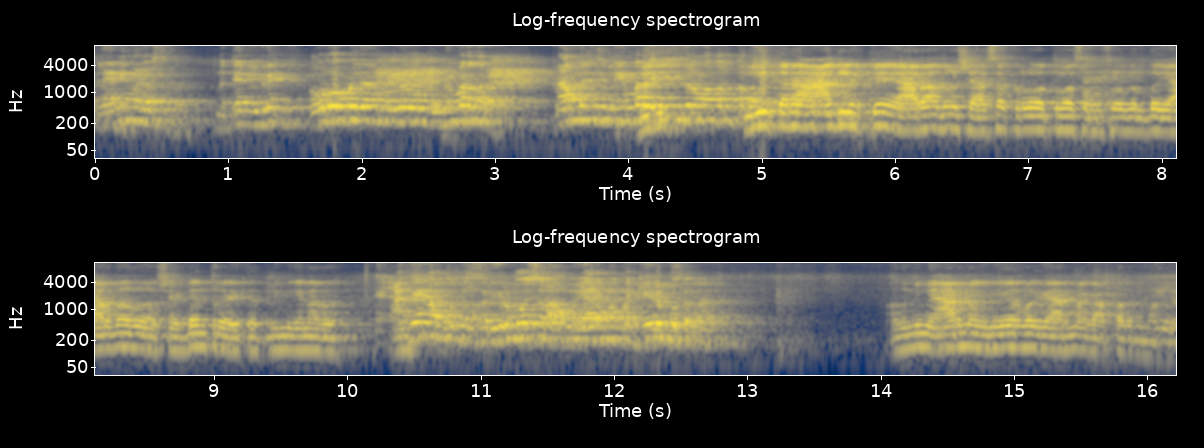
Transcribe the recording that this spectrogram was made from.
ಪ್ಲಾನಿಂಗ್ ಮಾಡ್ಯಾರ ಸರ್ ಮತ್ತೇನಿಲ್ರಿ ಅವರು ಒಬ್ರು ಮೆಂಬರ್ ಅದಾರ ಗ್ರಾಮ ಪಂಚಾಯತಿ ಮೆಂಬರ್ ಆಗಿ ಈ ಥರ ಮಾತಾಡ್ತಾರ ಈ ತರ ಆಗ್ಲಿಕ್ಕೆ ಯಾರಾದ್ರೂ ಶಾಸಕರು ಅಥವಾ ಸಂಸದರದ್ದು ಯಾರ್ದಾದ್ರು ಷಡ್ಯಂತ್ರ ಐತತ್ ನಿಮ್ಗೆ ಏನಾರು ನಾವು ಗೊತ್ತಿಲ್ಲ ಸರ್. ಇರ್ಬೋದು ಸರ್. ಅವ್ನು ಯಾರು ಮತ್ತೆ ಕೇಳಿರ್ಬೋದಲ್ಲ ಅದು ನಿಮ್ಮ ಯಾರ ಮ್ಯಾಗ ನೇರವಾಗಿ ಯಾರ ಮ್ಯಾಗ ಆಪಾದನೆ ಮಾಡ್ತೀರಿ?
